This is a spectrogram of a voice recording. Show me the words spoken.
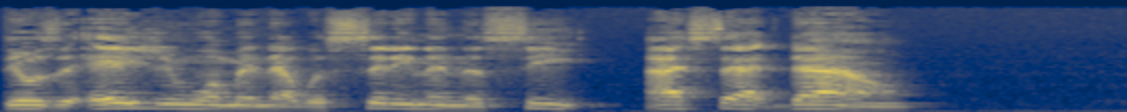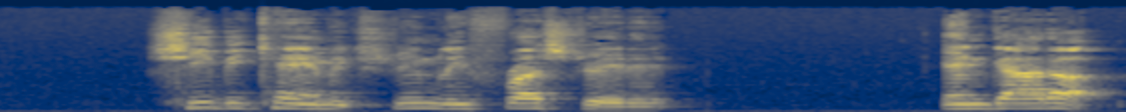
there was an Asian woman that was sitting in the seat. I sat down. She became extremely frustrated and got up.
